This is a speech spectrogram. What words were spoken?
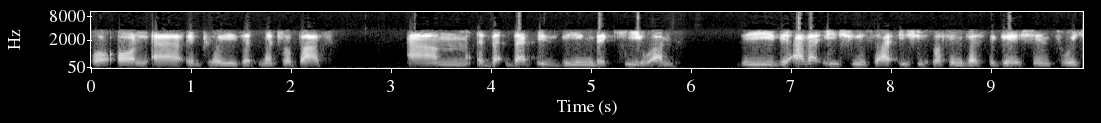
for all uh, employees at Metrobus. Um, th- that is being the key one. The the other issues are issues of investigations, which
